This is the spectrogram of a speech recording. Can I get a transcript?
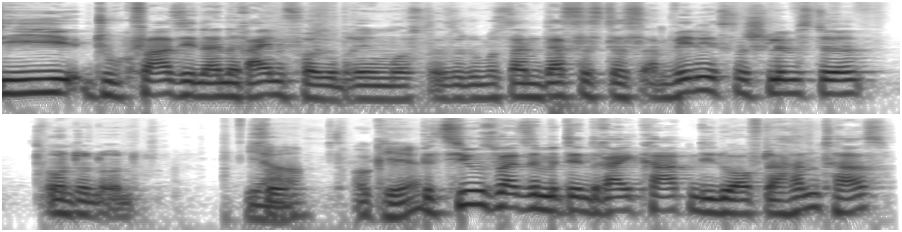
die du quasi in eine Reihenfolge bringen musst. Also du musst sagen, das ist das am wenigsten Schlimmste und und und. Ja, so. okay. Beziehungsweise mit den drei Karten, die du auf der Hand hast,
